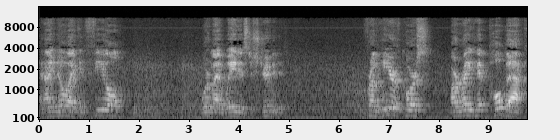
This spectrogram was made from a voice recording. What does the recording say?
and I know I can feel where my weight is distributed. From here, of course, our right hip pullback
